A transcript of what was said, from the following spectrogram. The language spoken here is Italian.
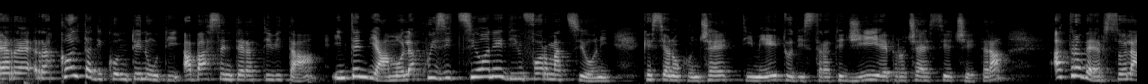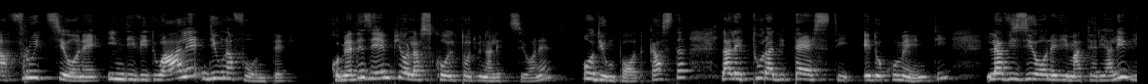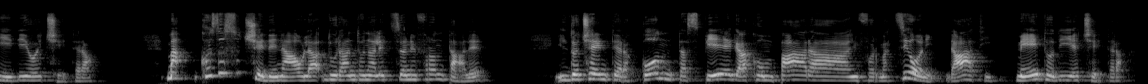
raccolta di contenuti a bassa interattività intendiamo l'acquisizione di informazioni, che siano concetti, metodi, strategie, processi, eccetera, attraverso la fruizione individuale di una fonte, come ad esempio l'ascolto di una lezione o di un podcast, la lettura di testi e documenti, la visione di materiali video, eccetera. Ma cosa succede in aula durante una lezione frontale? Il docente racconta, spiega, compara informazioni, dati, metodi, eccetera,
